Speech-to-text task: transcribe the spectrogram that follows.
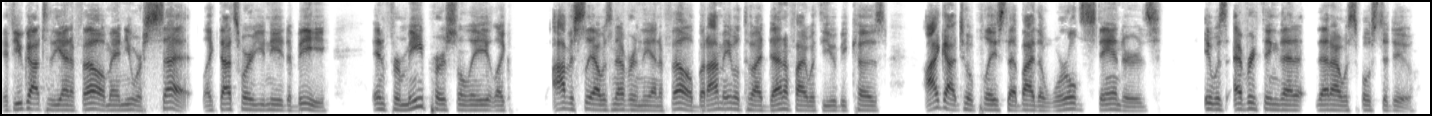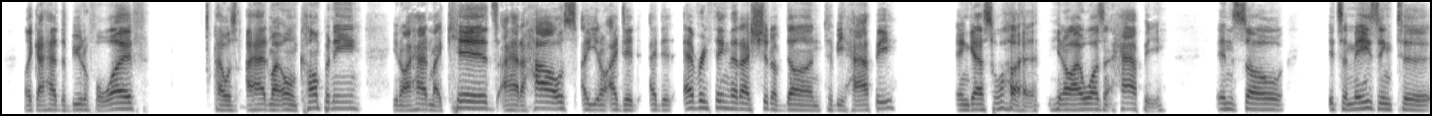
if you got to the NFL, man, you were set. Like that's where you needed to be. And for me personally, like obviously I was never in the NFL, but I'm able to identify with you because I got to a place that by the world standards, it was everything that that I was supposed to do. Like I had the beautiful wife, I was I had my own company, you know, I had my kids, I had a house, I, you know, I did I did everything that I should have done to be happy. And guess what? You know, I wasn't happy. And so it's amazing to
